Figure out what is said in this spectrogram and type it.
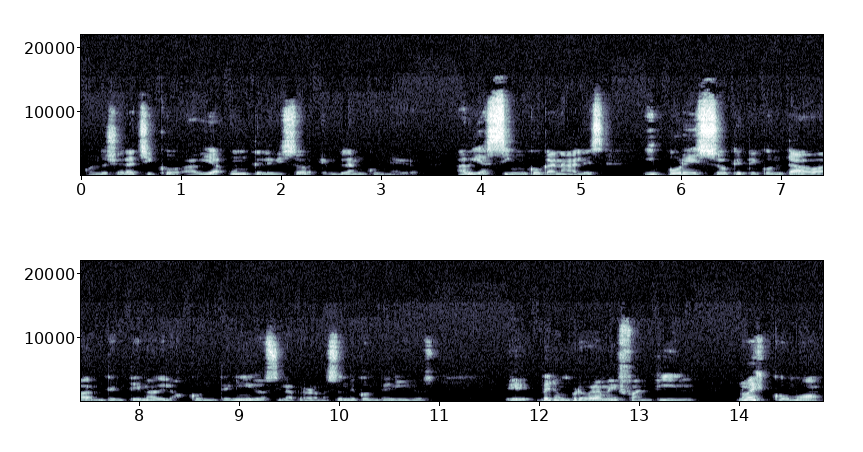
Cuando yo era chico había un televisor en blanco y negro. Había cinco canales y por eso que te contaba del tema de los contenidos y la programación de contenidos, eh, ver un programa infantil no es como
